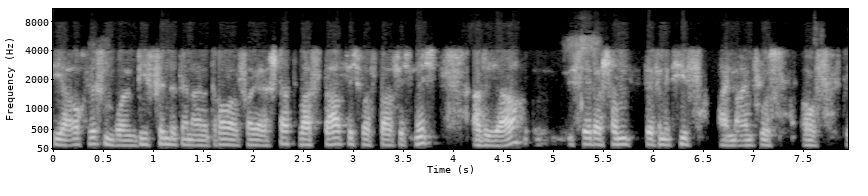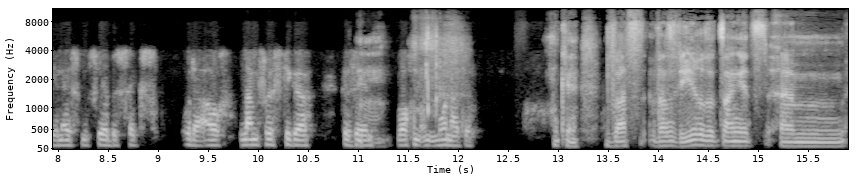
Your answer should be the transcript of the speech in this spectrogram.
die ja auch wissen wollen, wie findet denn eine Trauerfeier statt, was darf ich, was darf ich nicht. Also ja, ich sehe da schon definitiv einen Einfluss auf die nächsten vier bis sechs oder auch langfristiger gesehen mhm. Wochen und Monate. Okay. Was, was wäre sozusagen jetzt ähm,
